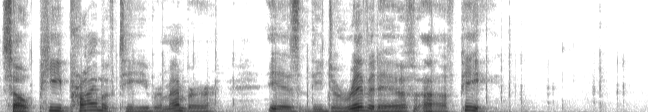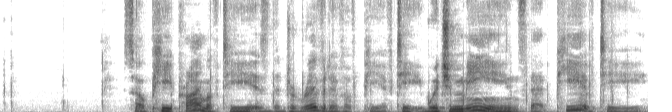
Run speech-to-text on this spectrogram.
So p prime of t, remember, is the derivative of p. So p prime of t is the derivative of p of t, which means that p of t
